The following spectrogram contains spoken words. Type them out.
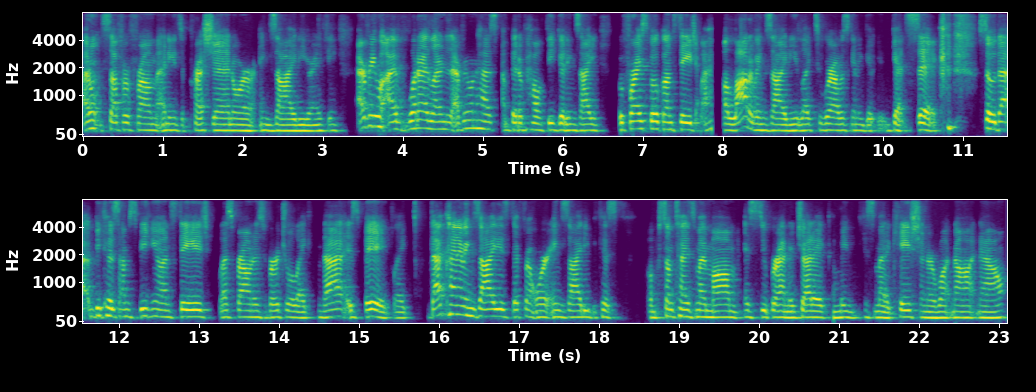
I don't suffer from any depression or anxiety or anything. Everyone, I've what I learned is everyone has a bit of healthy, good anxiety. Before I spoke on stage, I a lot of anxiety, like to where I was going to get get sick. So that because I'm speaking on stage, Les Brown is virtual, like that is big. Like that kind of anxiety is different. Or anxiety because um, sometimes my mom is super energetic, maybe because medication or whatnot now,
